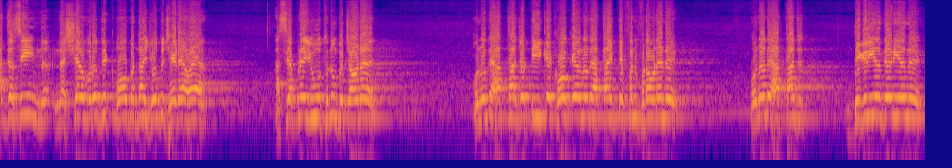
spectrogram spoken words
ਅੱਜ ਅਸੀਂ ਨ- ਨਸ਼ਿਆਂ ਵਿਰੁੱਧ ਇੱਕ ਬਹੁਤ ਵੱਡਾ ਯੁੱਧ ਛੇੜਿਆ ਹੋਇਆ। ਅਸੀਂ ਆਪਣੇ ਯੂਥ ਨੂੰ ਬਚਾਉਣਾ ਉਹਨਾਂ ਦੇ ਹੱਥਾਂ 'ਚੋਂ ਟੀਕੇ ਖੋ ਕੇ ਉਹਨਾਂ ਦੇ ਹੱਥਾਂ 'ਚ ਟਿਫਨ ਫੜਾਉਣੇ ਨੇ। ਉਹਨਾਂ ਦੇ ਹੱਥਾਂ 'ਚ ਡਿਗਰੀਆਂ ਦੇਣੀਆਂ ਨੇ।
